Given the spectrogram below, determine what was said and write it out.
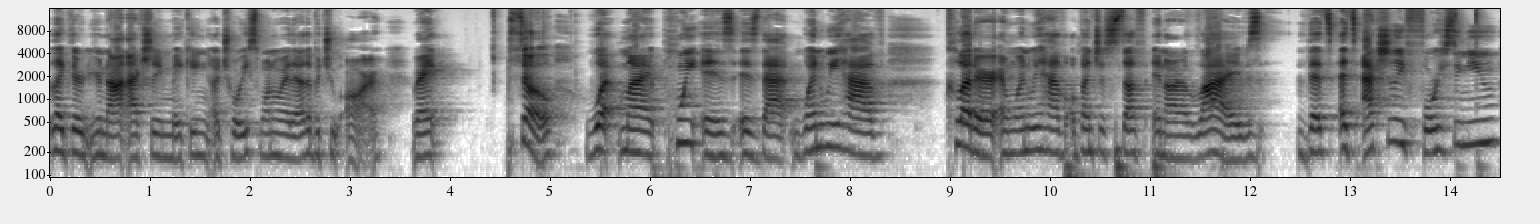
like they're you're not actually making a choice one way or the other, but you are, right? So, what my point is is that when we have clutter and when we have a bunch of stuff in our lives that's it's actually forcing you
